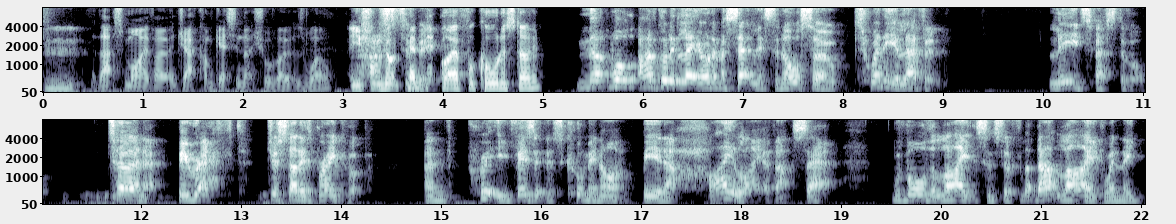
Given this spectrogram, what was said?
Mm. That's my vote, and Jack, I'm guessing that's your vote as well. Are you sure Has you're not to tempted be. by a full cornerstone? No, well, I've got it later on in my set list, and also 2011 Leeds Festival, Turner bereft, just had his breakup, and Pretty Visitors coming on, being a highlight of that set with all the lights and stuff. That- That live when they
